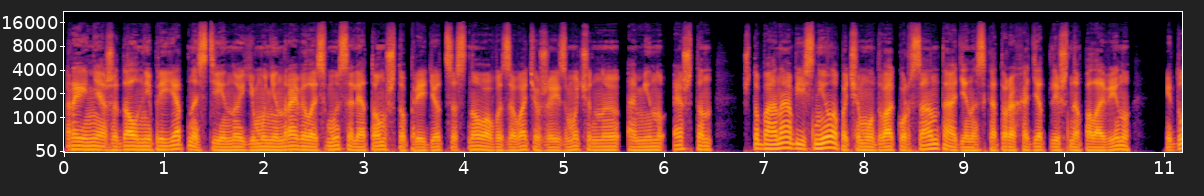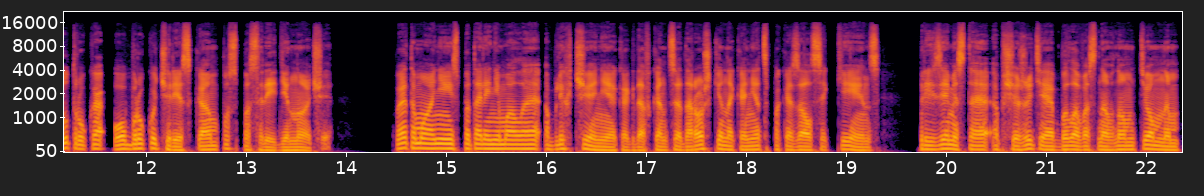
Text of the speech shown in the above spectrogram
Рэй не ожидал неприятностей, но ему не нравилась мысль о том, что придется снова вызывать уже измученную Амину Эштон, чтобы она объяснила, почему два курсанта, один из которых одет лишь наполовину, идут рука об руку через кампус посреди ночи. Поэтому они испытали немалое облегчение, когда в конце дорожки наконец показался Кейнс. Приземистое общежитие было в основном темным,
